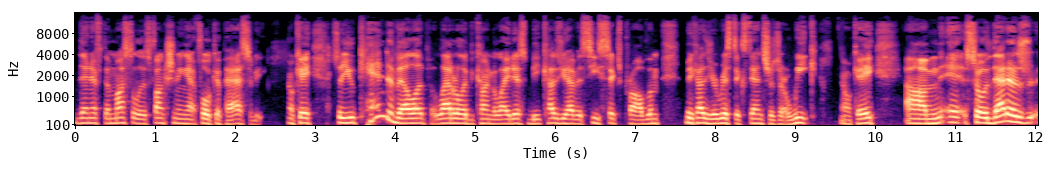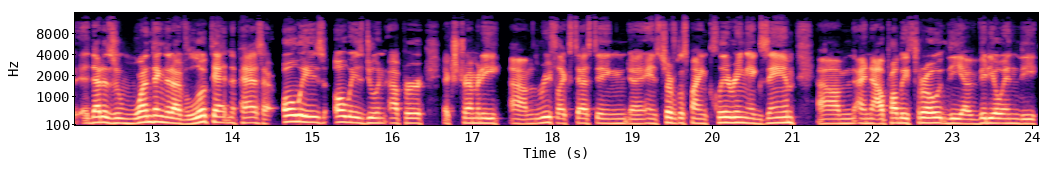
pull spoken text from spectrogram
than if the muscle is functioning at full capacity. Okay. So you can develop lateral epicondylitis because you have a C6 problem because your wrist extensors are weak. Okay. Um, eh, so that is, that is one thing that I've looked at in the past. I always, always do an upper extremity, um, reflex testing uh, and cervical spine clearing exam. Um, and I'll probably throw the uh, video in the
